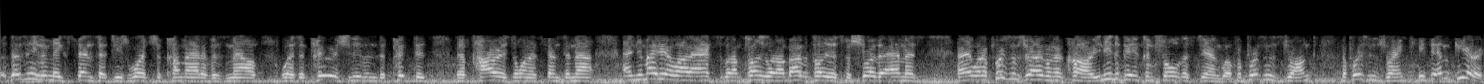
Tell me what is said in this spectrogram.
It doesn't even make sense that these words should come out of his mouth, or as a period should even depict it that Paro is the one that sent them out. And you might hear a lot of answers, but I'm telling you what I'm about to tell you is for sure the emes. Right? When a person's driving a car, you need to be in control of the steering wheel. If a person's drunk, if a person's drunk, he's impaired.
